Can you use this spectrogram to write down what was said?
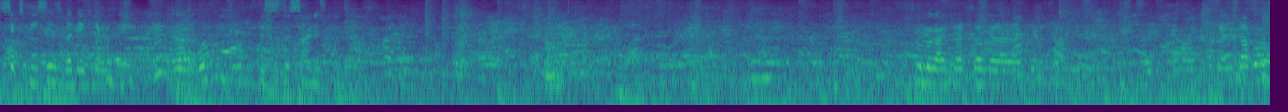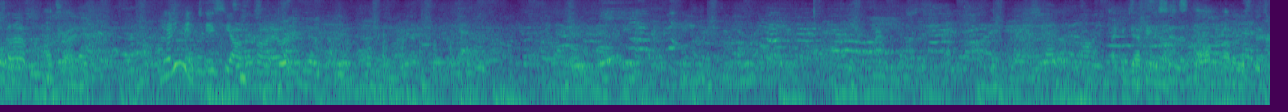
six pieces, but they came with eight. This is the sinus cleanser. Oh my gosh, that's so good. I like sauce. Yeah, stop shut up. I'll try it. You can't even taste the avocado. I can definitely sense that the avocado is there.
